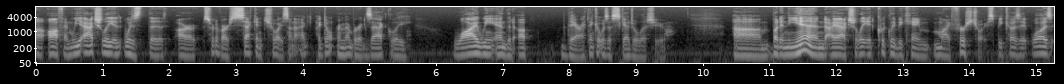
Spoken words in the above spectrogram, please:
uh, often. We actually it was the our sort of our second choice, and I, I don't remember exactly why we ended up there. I think it was a schedule issue. Um, but in the end, I actually it quickly became my first choice because it was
